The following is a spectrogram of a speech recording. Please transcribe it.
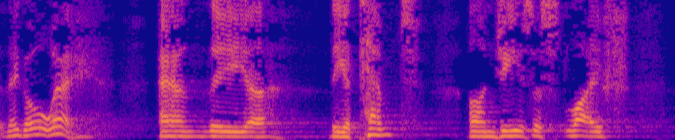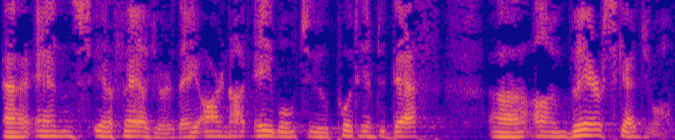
they go away. And the uh, the attempt on Jesus' life uh, ends in a failure. They are not able to put him to death uh, on their schedule.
